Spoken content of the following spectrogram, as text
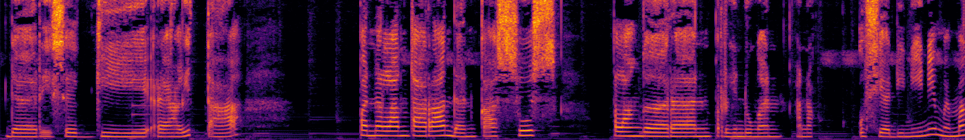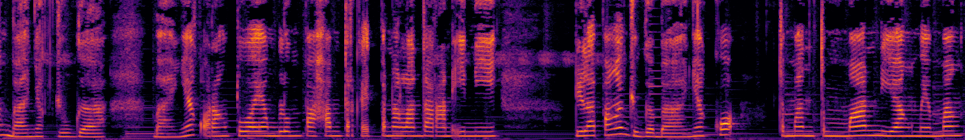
dari segi realita penelantaran dan kasus pelanggaran perlindungan anak usia dini ini memang banyak juga. Banyak orang tua yang belum paham terkait penelantaran ini. Di lapangan juga banyak kok teman-teman yang memang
